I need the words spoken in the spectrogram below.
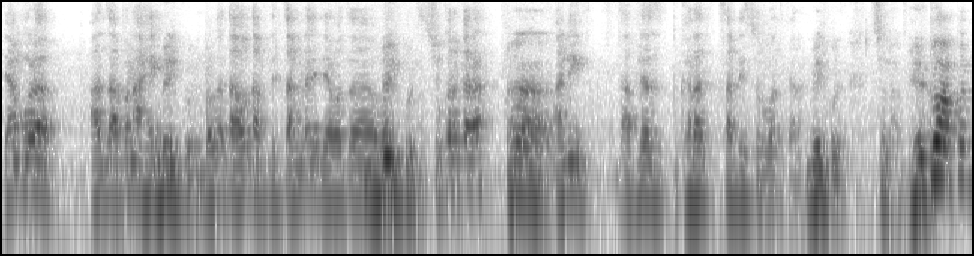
त्यामुळं आज आपण आहे. बिलकुल. बघत आहोत आपले चांगलं आहे देवाचा बिलकुल. शुक्र करा. हा. आणि आपल्या घरासाठी सुरुवात करा. बिलकुल. चला भेटू आपण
